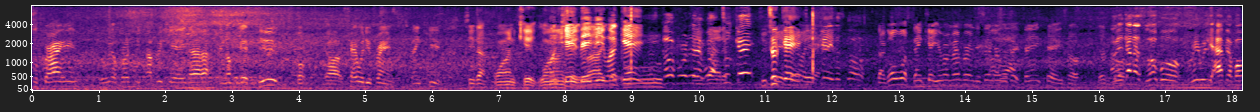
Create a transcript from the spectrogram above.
Subscribe. We appreciate that. And don't forget to oh, uh, share with your friends. Thank you. See that? 1K. 1K, baby, right there. 1K. Ooh. Go for that. You What? got it. 2K? 2K. Hell yeah. Okay, let's go. The goal was 10K. You remember in December Oh, we yeah. said 10K. So let's I mean, go. it's kind of slow, but we're really happy about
